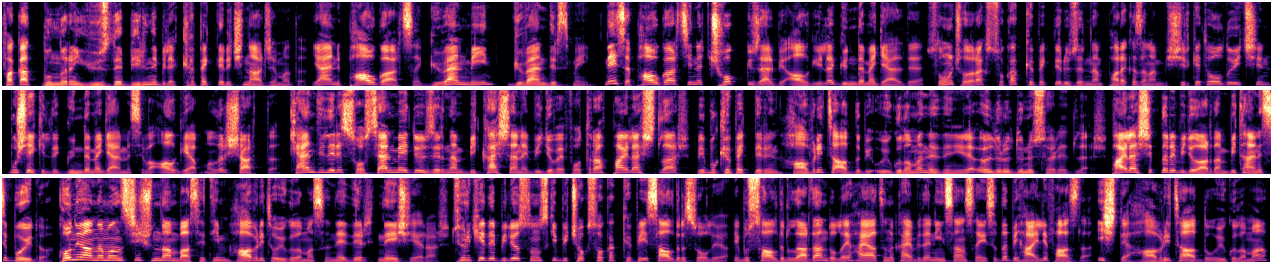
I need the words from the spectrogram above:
Fakat bunların yüzde birini bile köpekler için harcamadı. Yani Paugarts'a güvenmeyin, güvendirtmeyin. Neyse Paugarts yine çok güzel bir algıyla gündeme geldi. Sonuç olarak sokak köpekleri üzerinden para kazanan bir şirket olduğu için bu şekilde gündeme gelmesi ve algı yapmaları şarttı. Kendileri sosyal medya üzerinden birkaç tane video ve fotoğraf paylaştılar ve bu köpeklerin Havrita adlı bir uygulama nedeniyle öldürüldüğünü söylediler. Paylaştıkları videolardan bir tanesi buydu. Konuyu anlamanız için şundan bahsedeyim. Havrita uygulaması nedir, ne işe yarar? Türkiye'de biliyorsunuz ki birçok sokak köpeği saldırısı oluyor ve bu saldırılardan dolayı hayatını kaybeden insan sayısı da bir hayli fazla. İşte Havrita adlı uygulama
